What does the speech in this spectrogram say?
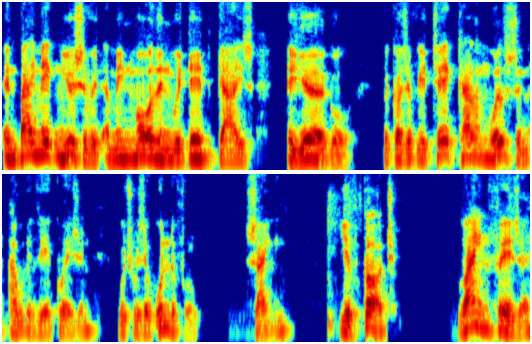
And by making use of it, I mean more than we did, guys, a year ago. Because if you take Callum Wilson out of the equation, which was a wonderful signing, you've got Ryan Fraser,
